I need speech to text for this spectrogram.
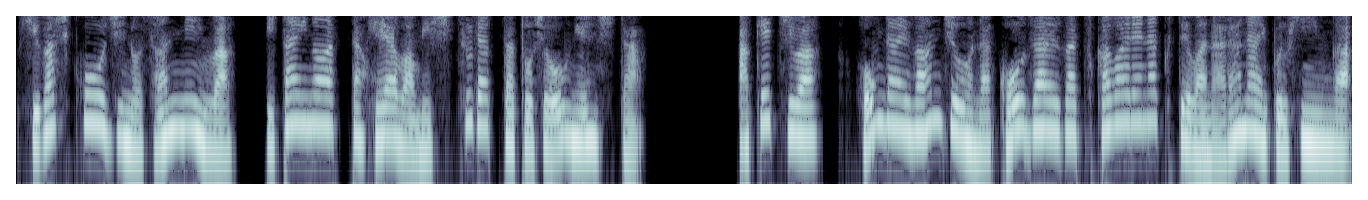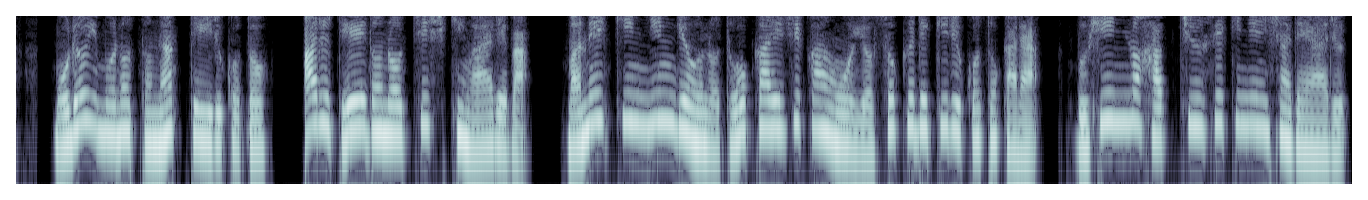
東工事の三人は、遺体のあった部屋は密室だったと証言した。明智は、本来頑丈な鋼材が使われなくてはならない部品が、脆いものとなっていること、ある程度の知識があれば、マネキン人形の倒壊時間を予測できることから、部品の発注責任者である、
